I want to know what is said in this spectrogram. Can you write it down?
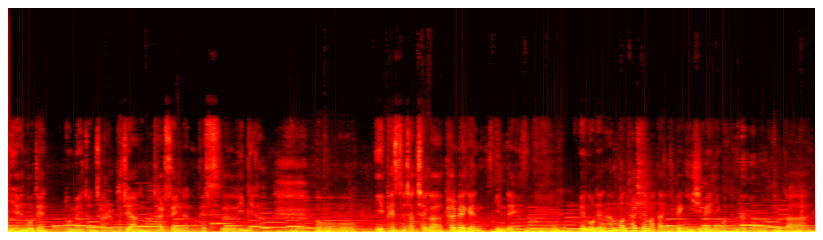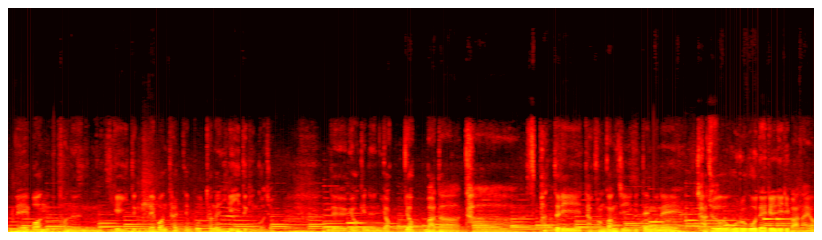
이 에노된 노면 전차를 무제한으로 탈 수 있는 패스입니다. 어, 이 패스 자체가 800엔인데 에노덴 한 번 탈 때마다 220엔이거든요. 그러니까 네 번부터는 이게 이득, 네 번 탈 때부터는 이게 이득인 거죠. 근데 여기는 역, 역마다 다 스팟들이 다 관광지이기 때문에 자주 오르고 내릴 일이 많아요.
